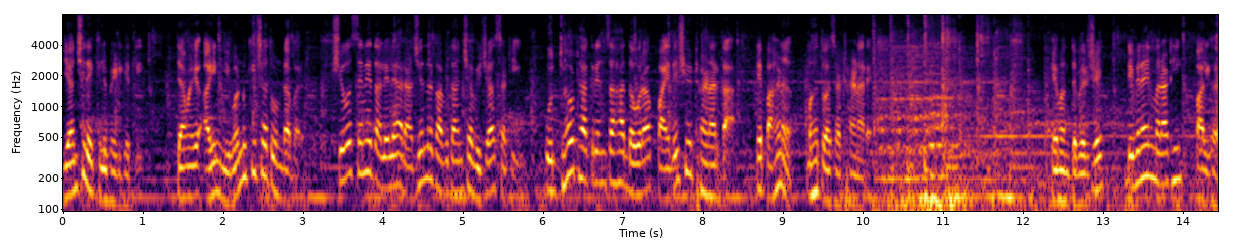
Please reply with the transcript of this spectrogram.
यांची देखील भेट घेतली. त्यामुळे ऐन निवडणुकीच्या तोंडावर शिवसेनेत आलेल्या राजेंद्र कावितांच्या विजयासाठी उद्धव ठाकरेंचा हा दौरा फायदेशीर ठरणार का हे पाहणं महत्वाचं ठरणार आहे. Hemant Birje TV nine Marathi Palghar.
